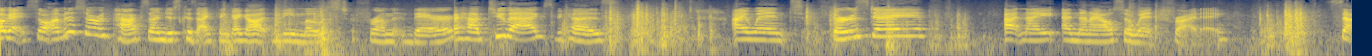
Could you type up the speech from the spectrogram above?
Okay so I'm gonna start with PacSun just because I think I got the most from there. I have two bags because I went Thursday at night and then I also went Friday. So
